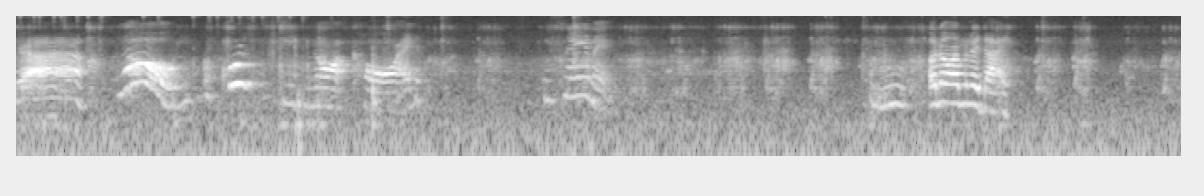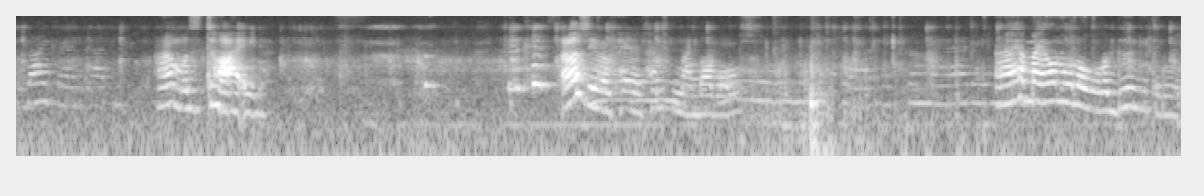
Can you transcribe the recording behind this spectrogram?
Yeah. No, of course he's not cod. He's salmon. Ooh. Oh no, I'm gonna die. Grandpappy. I almost died. I wasn't even paying attention to my bubbles. And I have my own little lagoon thingy.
